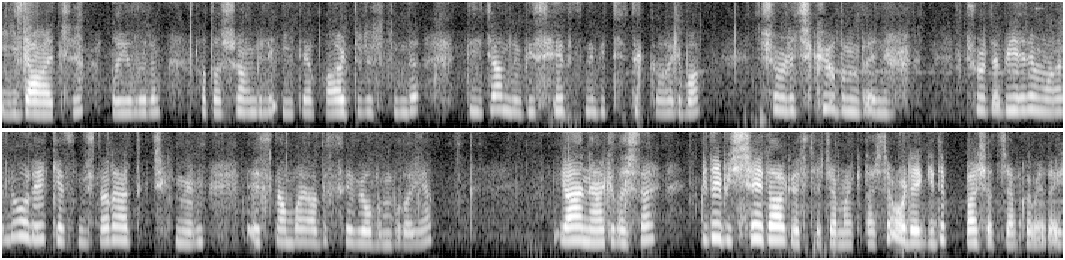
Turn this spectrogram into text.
İğde ağacı. Bayılırım. Hatta şu an bile iğde vardır üstünde. Diyeceğim de biz hepsini bitirdik galiba. Şöyle çıkıyordum beni. Şurada bir yerim vardı. Orayı kesmişler. Artık çıkmıyorum. Eskiden bayağı bir seviyordum burayı. Yani arkadaşlar bir de bir şey daha göstereceğim arkadaşlar. Oraya gidip başlatacağım kamerayı.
